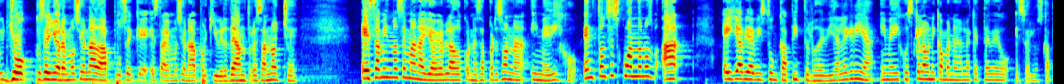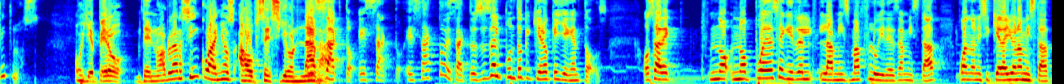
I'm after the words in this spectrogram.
yo, señora emocionada, puse que estaba emocionada porque iba a ir de antro esa noche. Esa misma semana yo había hablado con esa persona y me dijo, entonces, ¿cuándo nos...? va-?" Ah, ella había visto un capítulo de Villa Alegría y me dijo, es que la única manera en la que te veo es en los capítulos. Oye, pero de no hablar cinco años a obsesionada. Exacto, exacto, exacto, exacto. Ese es el punto que quiero que lleguen todos. O sea, de no, no puedes seguir el- la misma fluidez de amistad cuando ni siquiera hay una amistad,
